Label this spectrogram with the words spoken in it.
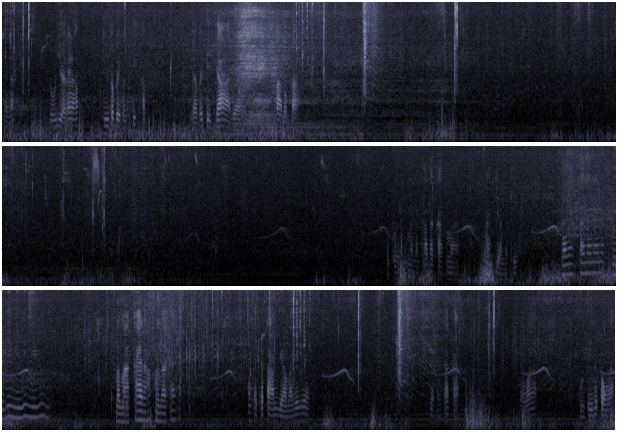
เห็นนะดูเหยื่อได้นะครับ ดีตัวเบ็ดมันพลิกครับ เดี๋ยวไปติดหญ้าเดี๋ยวพลาดโอกาส ตัวที่มันทำท่าตะกัดมากัดเหยื่อเมื่อกี้นั่นนะนั่นนั่นมีวิ่งมีวิ่งมีวิ่งมันมาใกล้แล้วครับมันมาใกล้แล้วต้องใส่กระตามเหยื่อมาเรื่อยๆเดี๋ยวมันก็กัด แต่ว่าผมตีไม่ตรงแล้ว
